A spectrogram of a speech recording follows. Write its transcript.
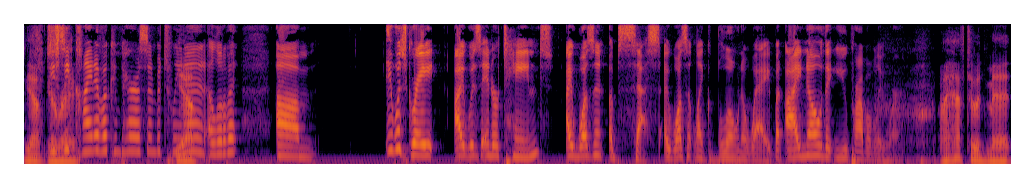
Yep, do you see kind of a comparison between Yeah. it a little bit? Um, it was great. I was entertained. I wasn't obsessed. I wasn't like blown away, but I know that you probably were. I have to admit,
